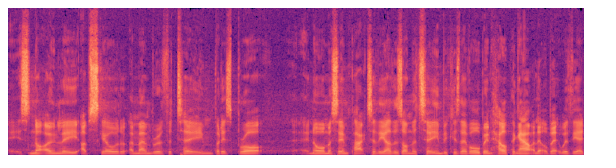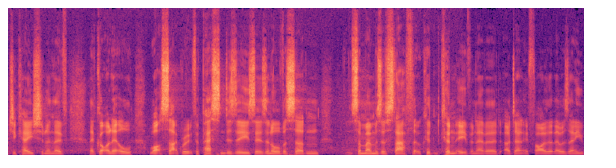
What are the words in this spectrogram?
it's not only upskilled a member of the team, but it's brought enormous impact to the others on the team because they've all been helping out a little bit with the education and they've they've got a little WhatsApp group for pests and diseases and all of a sudden some members of staff that could, couldn't even ever identify that there was any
